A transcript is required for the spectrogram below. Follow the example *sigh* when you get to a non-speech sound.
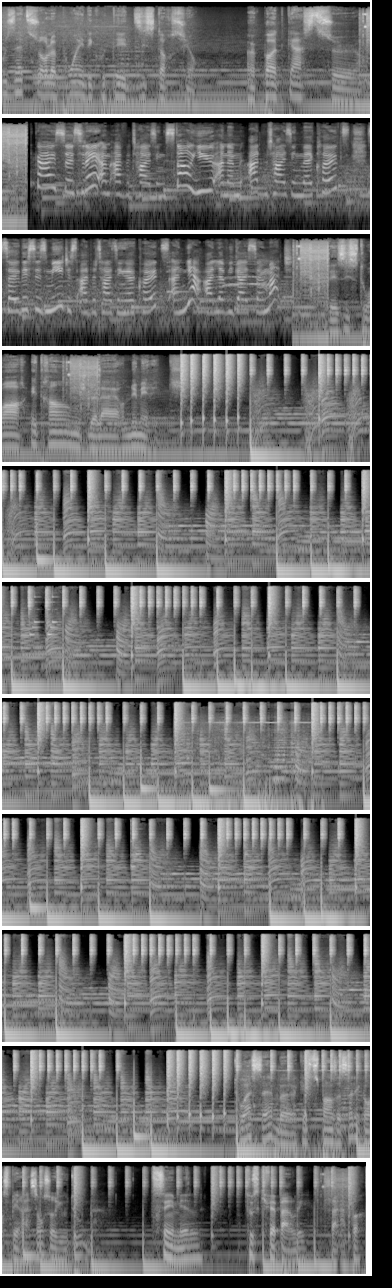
Vous êtes sur le point d'écouter Distorsion, un podcast sur guys, so today I'm advertising Style You and I'm advertising their clothes. So this is me just advertising their clothes and yeah, I love you guys so much. des histoires étranges de l'ère numérique. Sur YouTube? 5000, tout ce qui fait parler, ça rapporte.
